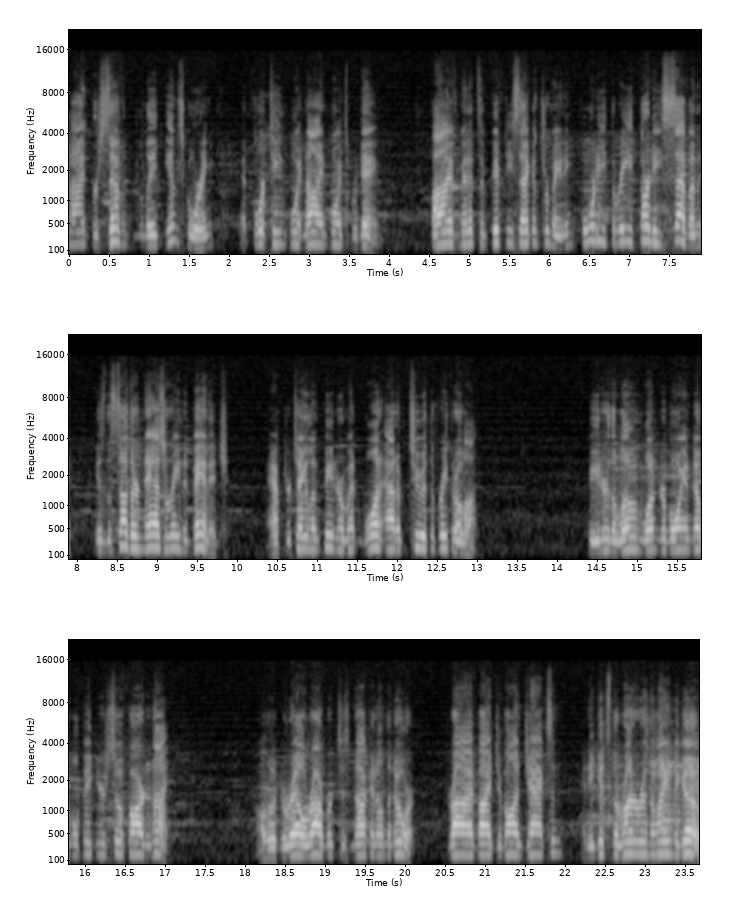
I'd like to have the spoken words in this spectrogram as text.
tied for seventh in the league in scoring at 14.9 points per game. Five minutes and 50 seconds remaining. 43 37 is the Southern Nazarene advantage after Talon Peter went one out of two at the free throw line. Peter, the lone wonder boy in double figures so far tonight. Although Darrell Roberts is knocking on the door. Drive by Javon Jackson, and he gets the runner in the lane to go.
